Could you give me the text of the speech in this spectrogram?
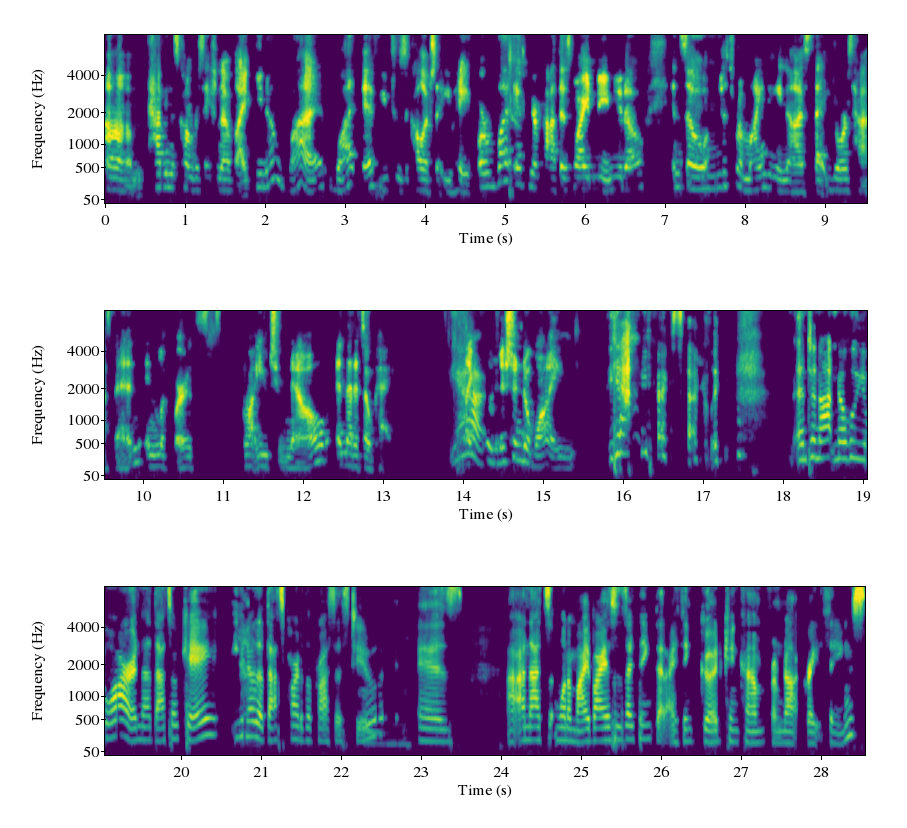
Um, having this conversation of like, you know what? What if you choose a college that you hate? Or what if your path is winding, you know? And so mm-hmm. just reminding us that yours has been and look where it's brought you to now and that it's okay. Yeah. Like permission to wind. Yeah, yeah, exactly and to not know who you are and that that's okay you know that that's part of the process too mm-hmm. is uh, and that's one of my biases i think that i think good can come from not great things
